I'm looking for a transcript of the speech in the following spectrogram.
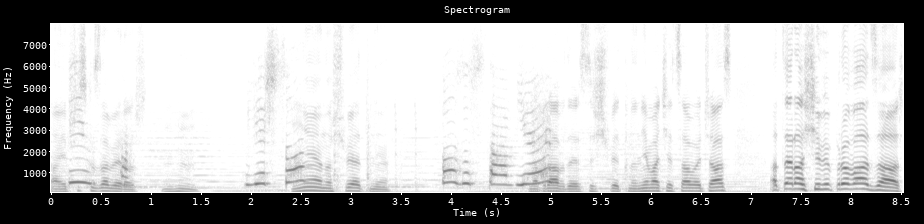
A i wszystko zabierasz. Mhm. I wiesz co? Nie, no świetnie. To zostawię. Naprawdę jesteś świetna, nie macie cały czas, a teraz się wyprowadzasz.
